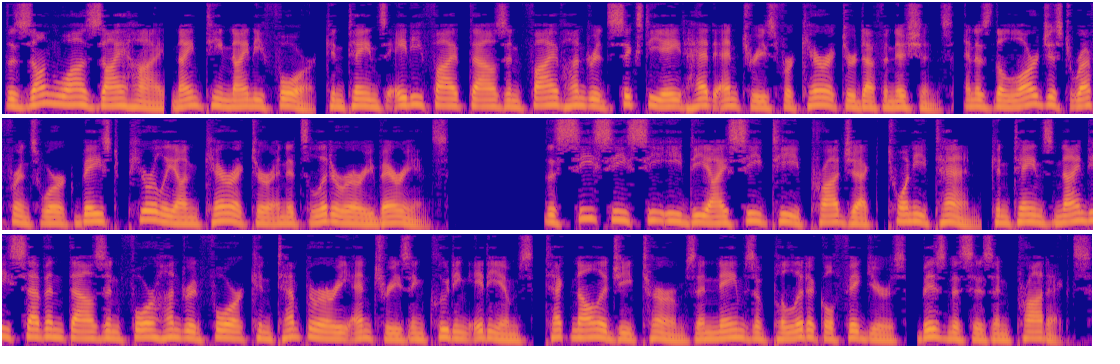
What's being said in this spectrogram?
The Zhonghua Zihai 1994 contains 85,568 head entries for character definitions, and is the largest reference work based purely on character and its literary variants. The CCCEDICT project 2010 contains 97,404 contemporary entries including idioms, technology terms and names of political figures, businesses and products.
